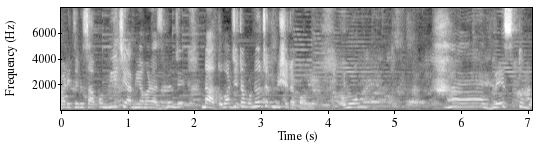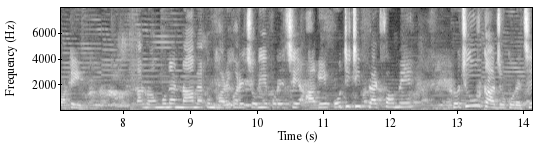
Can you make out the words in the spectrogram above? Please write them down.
বাড়ি থেকে সাপোর্ট দিয়েছি, আমি, আমার হাজব্যান্ড যে, না, তোমার যেটা মনে হচ্ছে তুমি সেটা করো। এবং ব্লেস তো বটেই। কারণ রঙ্গনার নাম এখন ঘরে ঘরে ছড়িয়ে পড়েছে। আগে ওটিটি প্ল্যাটফর্মে প্রচুর কাজও করেছে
